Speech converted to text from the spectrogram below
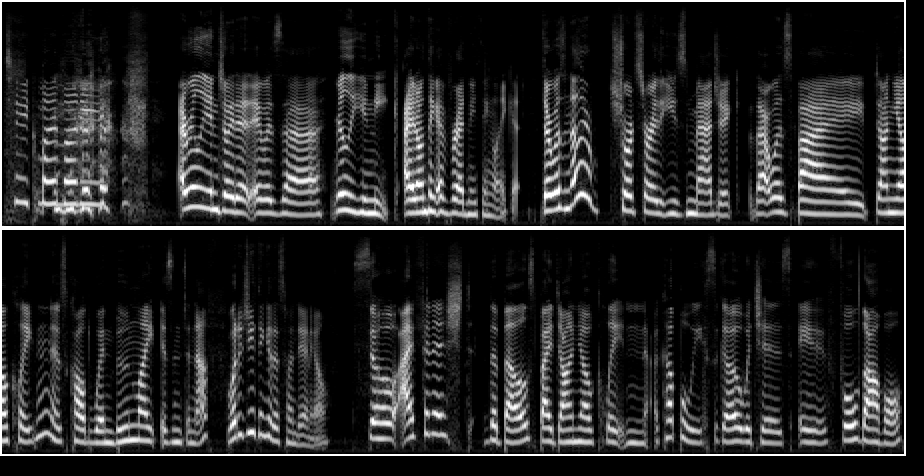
Take my money. I really enjoyed it. It was uh, really unique. I don't think I've read anything like it. There was another short story that used magic. That was by Dhonielle Clayton. It's called When Moonlight Isn't Enough. What did you think of this one, Danielle? So I finished The Bells by Dhonielle Clayton a couple weeks ago, which is a full novel,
